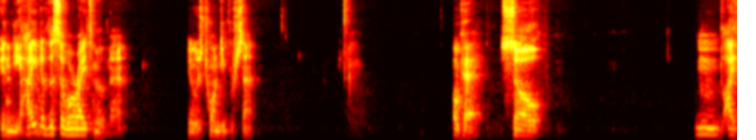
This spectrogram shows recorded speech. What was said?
in the height of the civil rights movement. It was 20%. Okay. So I,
